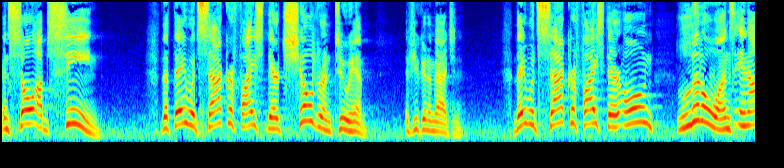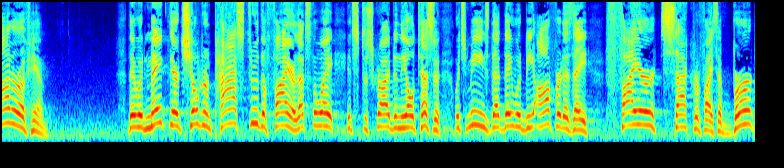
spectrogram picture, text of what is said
and so obscene that they would sacrifice their children to him, if you can imagine it. They would sacrifice their own little ones in honor of him. They would make their children pass through the fire. That's the way it's described in the Old Testament, which means that they would be offered as a fire sacrifice, a burnt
